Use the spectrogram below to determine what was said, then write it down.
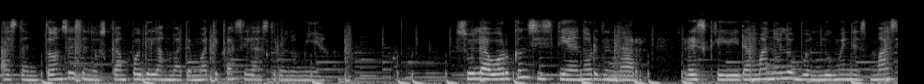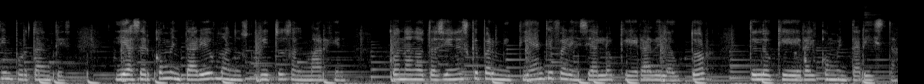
hasta entonces en los campos de las matemáticas y la astronomía. Su labor consistía en ordenar, reescribir a mano los volúmenes más importantes y hacer comentarios manuscritos al margen, con anotaciones que permitían diferenciar lo que era del autor de lo que era el comentarista.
